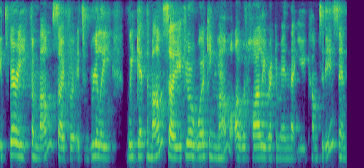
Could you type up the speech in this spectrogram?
it's very for mum so for it's really we get the mum. So if you're a working mum i would highly recommend that you come to this. And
